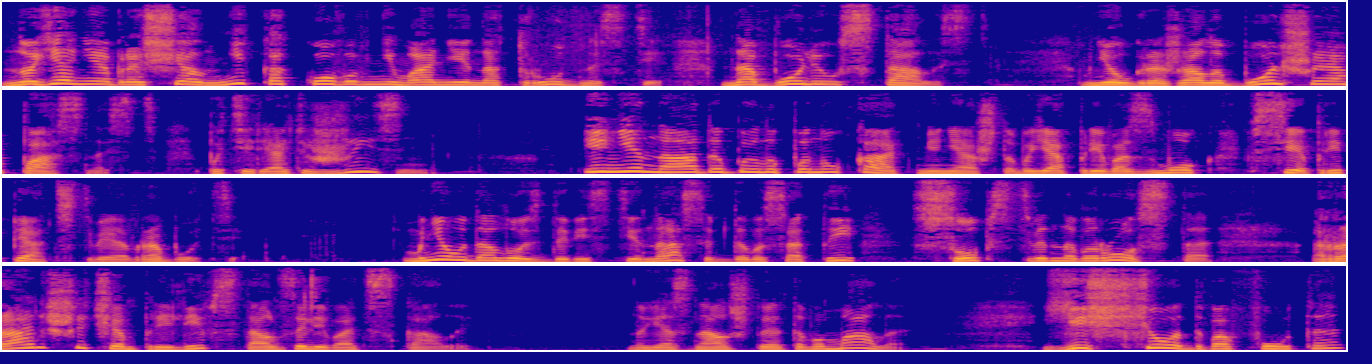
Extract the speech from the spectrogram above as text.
но я не обращал никакого внимания на трудности, на боль и усталость. Мне угрожала большая опасность — потерять жизнь. И не надо было понукать меня, чтобы я превозмог все препятствия в работе. Мне удалось довести насыпь до высоты собственного роста, раньше, чем прилив стал заливать скалы. Но я знал, что этого мало — еще два фута,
